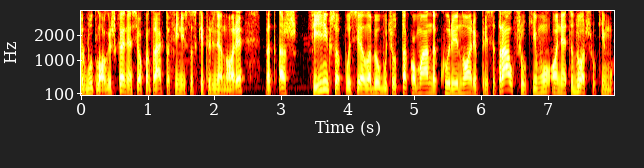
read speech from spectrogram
turbūt logiška, nes jo kontrakto Phoenixas kaip ir nenori, bet aš Phoenixo pusėje labiau būčiau ta komanda, kuri nori prisitraukti šaukimų, o ne atiduoti šaukimų.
